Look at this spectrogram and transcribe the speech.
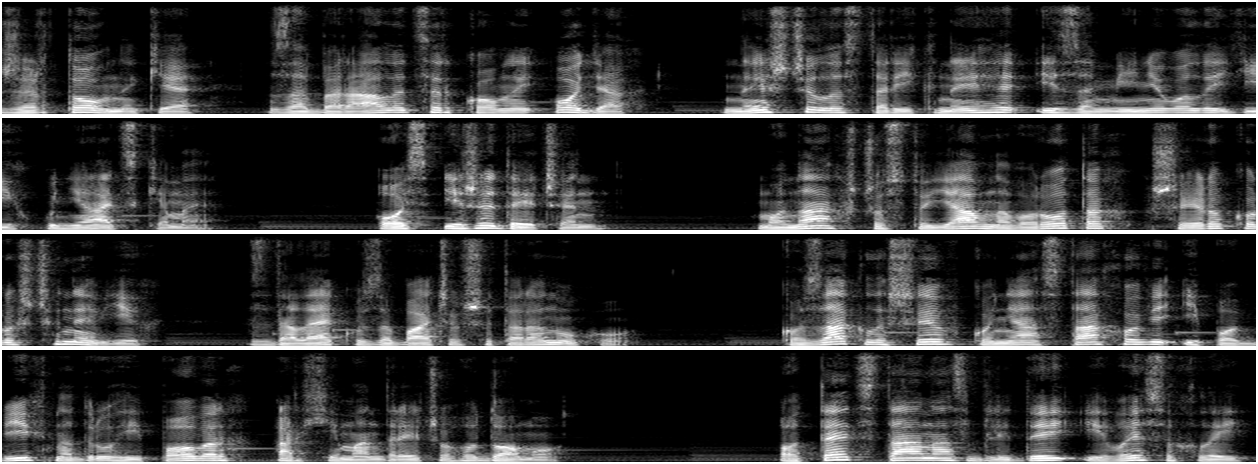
жертовники, забирали церковний одяг, нищили старі книги і замінювали їх уніацькими. Ось і Жидичин. Монах, що стояв на воротах, широко розчинив їх, здалеку забачивши тарануху. козак лишив коня Стахові і побіг на другий поверх архімандричого дому. Отець Танас, блідий і висохлий,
